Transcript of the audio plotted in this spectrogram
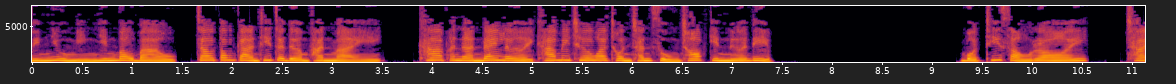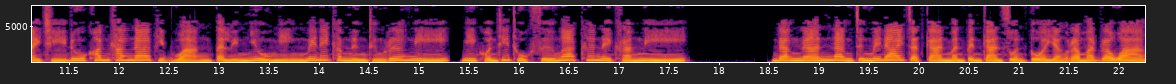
ลินอยู่หมิงยิ้มเบาๆ เจ้าต้องการที่จะเดิมพันไหม ข้าพนันได้เลย ข้าไม่เชื่อว่าชนชั้นสูงชอบกินเนื้อดิบ บทที่สองร้อยชายฉีดูค่อนข้างน่าผิดหวัง แต่ลินอยู่หมิงไม่ได้คำนึงถึงเรื่องนี้ มีคนที่ถูกซื้อมากขึ้นในครั้งนี้ ดังนั้นนางจึงไม่ได้จัดการมันเป็นการส่วนตัวอย่างระมัดระวัง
